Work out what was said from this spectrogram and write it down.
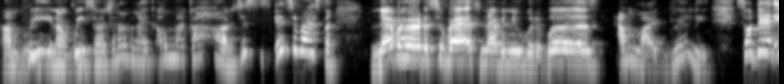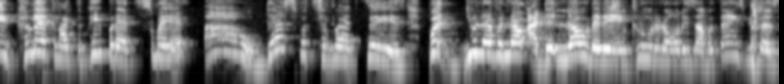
I'm reading, I'm researching. I'm like, oh my gosh, this is interesting. Never heard of Tourette's, never knew what it was. I'm like, really? So then it clicked like the people that swear, oh, that's what Tourette's is. But you never know. I didn't know that it included all these other things because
